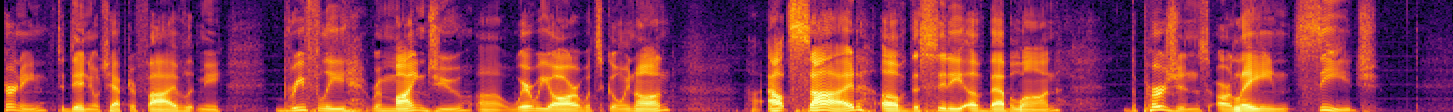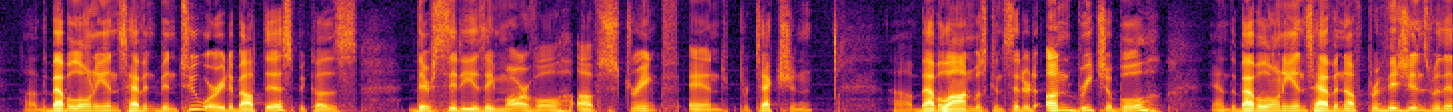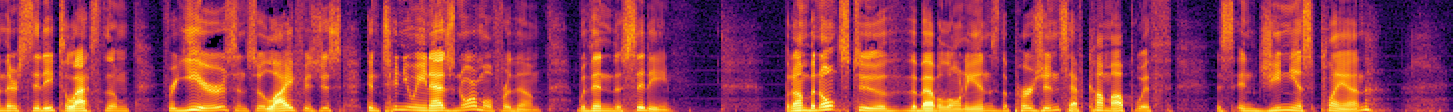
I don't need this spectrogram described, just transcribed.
Turning to Daniel chapter 5, let me briefly remind you uh, where we are, what's going on. Uh, outside of the city of Babylon, the Persians are laying siege. Uh, the Babylonians haven't been too worried about this because their city is a marvel of strength and protection. Uh, Babylon was considered unbreachable and the Babylonians have enough provisions within their city to last them for years, and so life is just continuing as normal for them within the city. But unbeknownst to the Babylonians, the Persians have come up with this ingenious plan.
